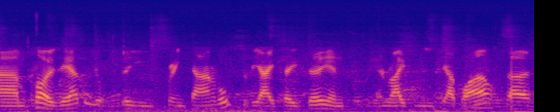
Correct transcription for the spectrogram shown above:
um, close out the, the spring carnival for the ATC and and race in New South Wales. So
